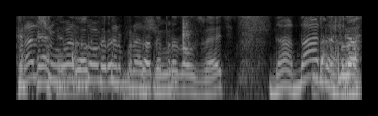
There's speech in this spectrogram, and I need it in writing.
прошу вас, доктор, надо прошу. продолжать. Да, надо.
